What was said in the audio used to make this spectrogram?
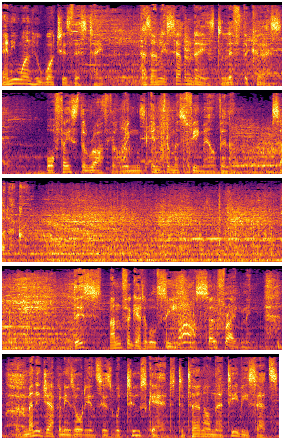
Anyone who watches this tape has only seven days to lift the curse or face the wrath of Ring's infamous female villain, Sadako. This unforgettable scene was so frightening that many Japanese audiences were too scared to turn on their TV sets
